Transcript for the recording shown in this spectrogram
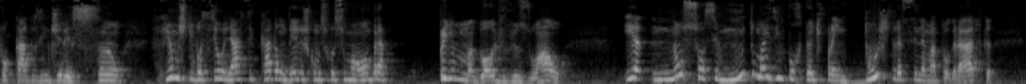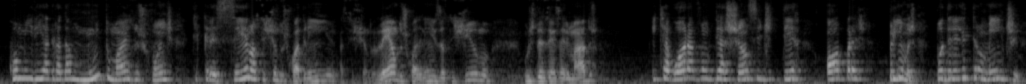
focados em direção, filmes que você olhasse cada um deles como se fosse uma obra-prima do audiovisual, ia não só ser muito mais importante para a indústria cinematográfica, como iria agradar muito mais os fãs que cresceram assistindo os quadrinhos, assistindo, lendo os quadrinhos, assistindo os desenhos animados, e que agora vão ter a chance de ter obras primas, poderia literalmente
